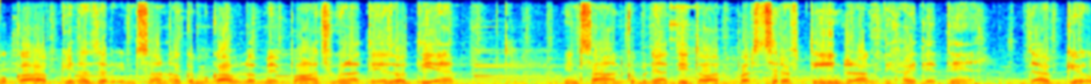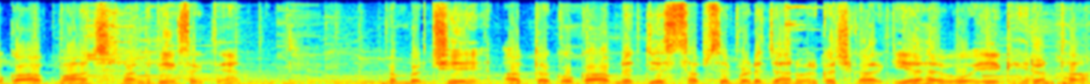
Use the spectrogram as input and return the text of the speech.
उकाब की नज़र इंसानों के मुकाबलों में पाँच गुना तेज़ होती है। इंसान को बुनियादी तौर पर सिर्फ़ तीन रंग दिखाई देते हैं, जबकि उकाब पाँच रंग देख सकते हैं। नंबर छः अब तक उकाब ने जिस सबसे बड़े जानवर का शिकार किया है, वो एक हिरन था,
